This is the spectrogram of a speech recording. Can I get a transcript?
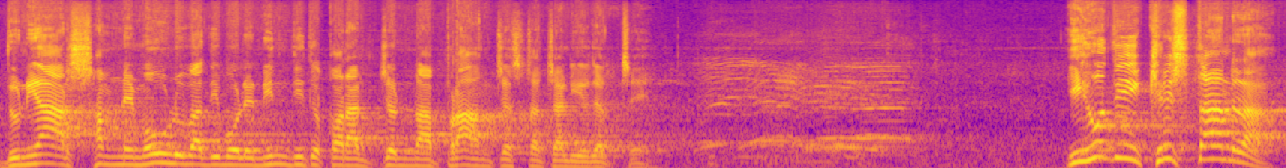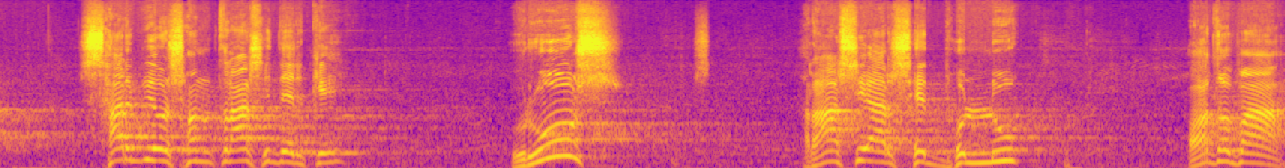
দুনিয়ার সামনে মৌলবাদী বলে নিন্দিত করার জন্য প্রাণ চেষ্টা চালিয়ে যাচ্ছে। ইহুদি খ্রিস্টানরা সার্বীয় সন্ত্রাসীদেরকে রুশ রাশিয়ার শ্বেত ভল্লুক অথবা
